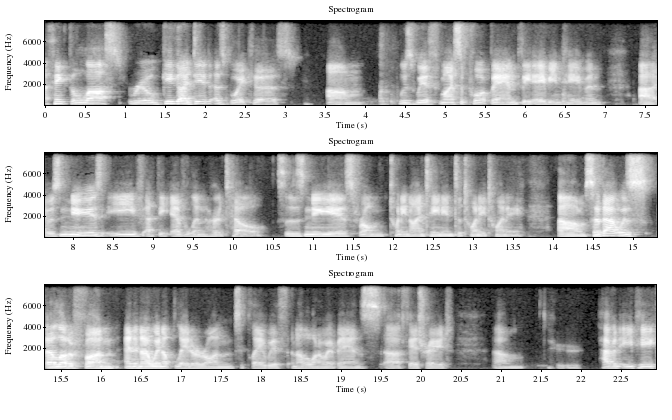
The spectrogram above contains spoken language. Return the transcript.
I think the last real gig I did as Boy Curse um, was with my support band, the Avian Haven. Uh, it was New Year's Eve at the Evelyn Hotel. So it was New Year's from 2019 into 2020. Um, so that was a lot of fun. And then I went up later on to play with another one of my bands, uh, Fair Trade, um, who have an EP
